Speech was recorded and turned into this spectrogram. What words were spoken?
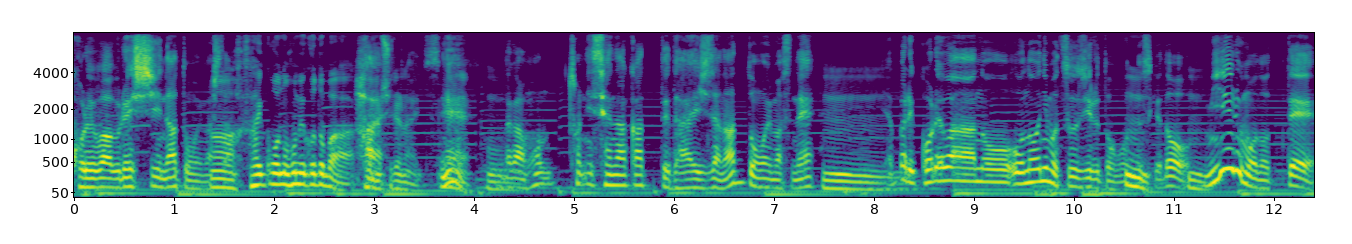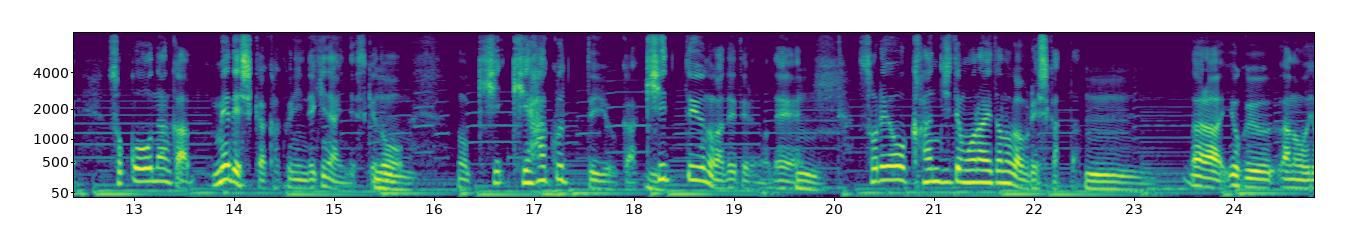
これは嬉しいなと思いました。最高の褒め言葉かもしれないですね。ね。うん。だから本当に背中って大事だなと思いますね。うん。やっぱりこれはあのお能にも通じると思うんですけど、うん。うん。見えるものってそこをなんか目でしか確認できないんですけど、気気迫っていうか気っていうのが出てるので、うん。それを感じてもらえたのが嬉しかった。うん。だからよくあの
